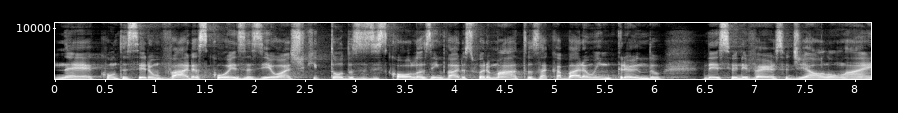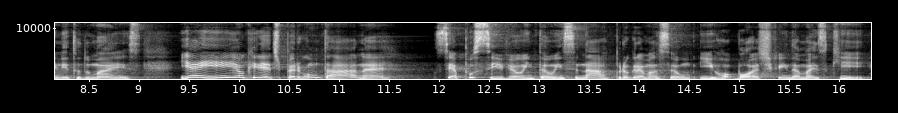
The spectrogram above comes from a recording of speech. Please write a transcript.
né? Aconteceram várias coisas e eu acho que todas as escolas, em vários formatos, acabaram entrando nesse universo de aula online e tudo mais. E aí eu queria te perguntar, né? Se é possível, então, ensinar programação e robótica, ainda mais que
